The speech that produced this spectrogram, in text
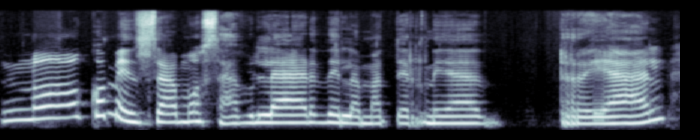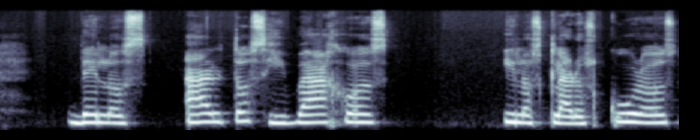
no comenzamos a hablar de la maternidad real, de los altos y bajos y los claroscuros,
